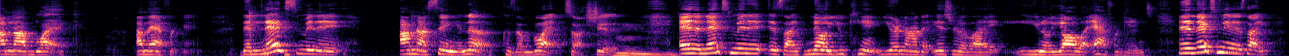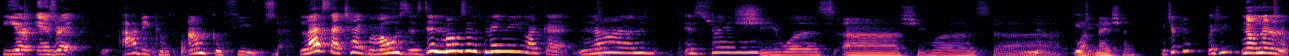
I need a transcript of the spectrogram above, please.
I'm not black, I'm African. The next minute I'm not saying enough because I'm black, so I should. Hmm. And the next minute is like, no, you can't. You're not an Israelite. You know, y'all are Africans. And the next minute is like, you're Israel. I be conf- I'm confused. Last I checked, Moses didn't Moses marry like a non-Israeli she was. Uh, she was. Uh, what Egypt- nation? Egyptian? Was she? No, no, no, no.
